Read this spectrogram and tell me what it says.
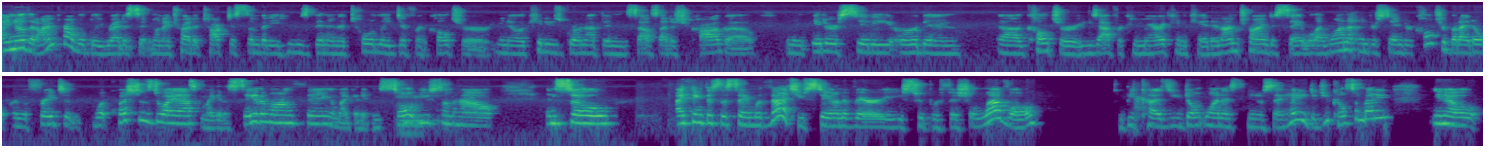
I know that I'm probably reticent when I try to talk to somebody who's been in a totally different culture. You know, a kid who's grown up in the south side of Chicago, in an inner city urban uh, culture. He's African American kid, and I'm trying to say, well, I want to understand your culture, but I don't. I'm afraid to. What questions do I ask? Am I going to say the wrong thing? Am I going to insult mm-hmm. you somehow? And so I think this is the same with vets. You stay on a very superficial level because you don't want to, you know, say, "Hey, did you kill somebody?" You know,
